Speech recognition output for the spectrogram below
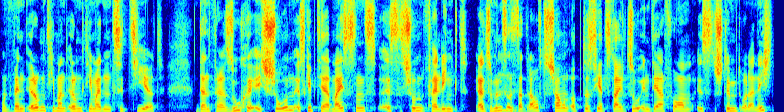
und wenn irgendjemand irgendjemanden zitiert, dann versuche ich schon, es gibt ja meistens, ist es schon verlinkt, ja, zumindest mhm. da drauf zu schauen, ob das jetzt halt so in der Form ist, stimmt oder nicht.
